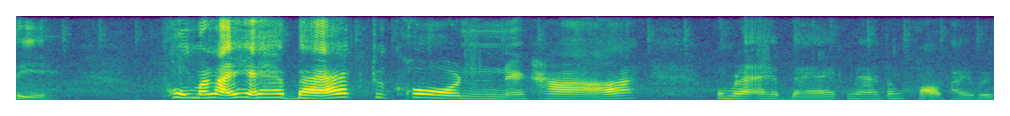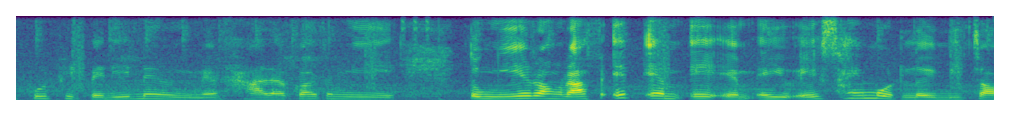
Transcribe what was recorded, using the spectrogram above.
สิพวงมาลัยแอร์แบ็กทุกคนนะคะพวงมาลัยแอร์แบ็กนะ ต้องขออภัยไปพูดผิดไปนิดนึงนะคะ แล้วก็จะมีตรงนี้รองรับ FM AM AUX ให้หมดเลย มีจอ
